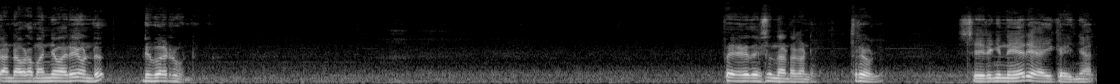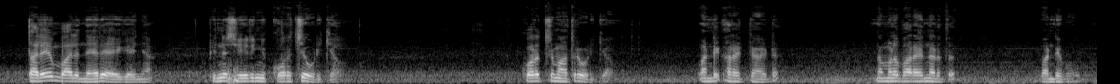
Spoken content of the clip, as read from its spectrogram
കണ്ട അവിടെ മഞ്ഞ വരയുണ്ട് ഡിവൈഡറും ഉണ്ട്. ഇപ്പോൾ ഏകദേശം വേണ്ട കണ്ടോ? ഇത്രയേ ഉള്ളൂ. സ്റ്റിയറിംഗ് നേരെ ആയി കഴിഞ്ഞാൽ തലയും പാലും നേരെ ആയി കഴിഞ്ഞാൽ പിന്നെ സ്റ്റിയറിംഗ് കുറച്ച് ഓടിക്കാവും. കുറച്ച് മാത്രമേ ഓടിക്കാവും. വണ്ടി കറക്റ്റായിട്ട് നമ്മൾ പറയുന്നിടത്ത് വണ്ടി പോകും.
